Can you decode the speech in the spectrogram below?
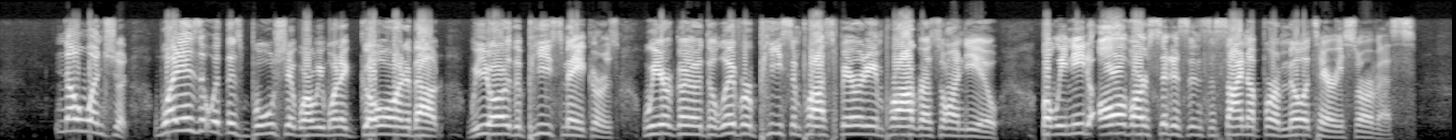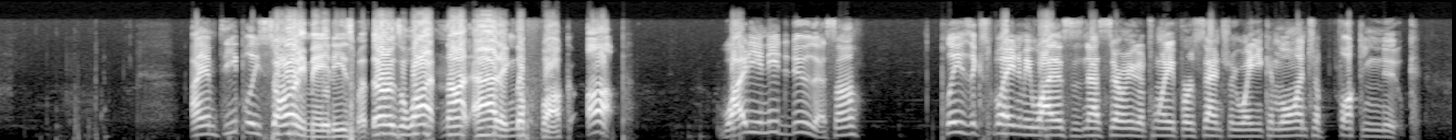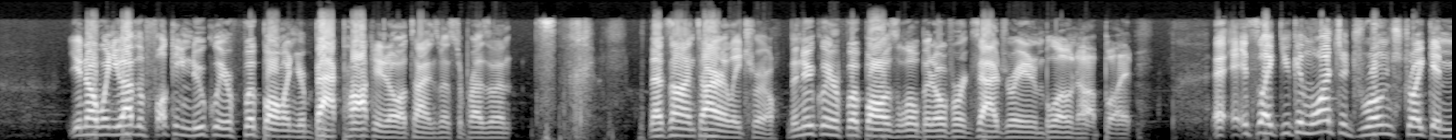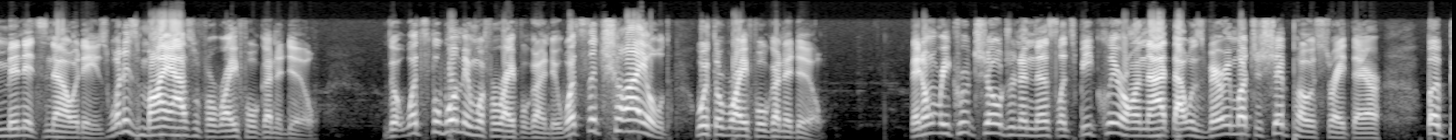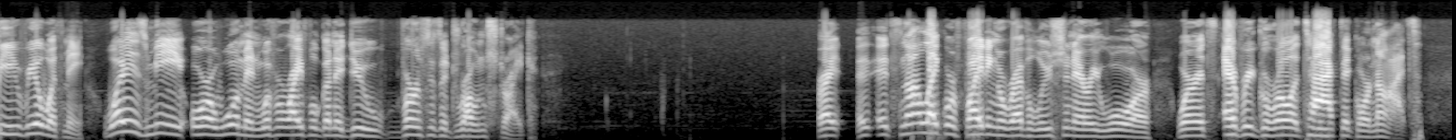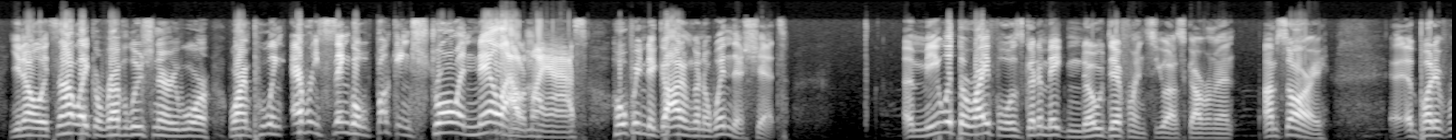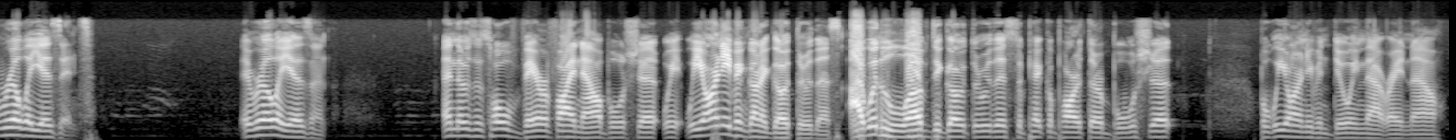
No one should. What is it with this bullshit where we want to go on about we are the peacemakers. We are going to deliver peace and prosperity and progress onto you. But we need all of our citizens to sign up for a military service. I am deeply sorry, mateys, but there is a lot not adding the fuck up. Why do you need to do this, huh? Please explain to me why this is necessary in the 21st century when you can launch a fucking nuke. You know, when you have the fucking nuclear football in your back pocket at all times, Mr. President. That's not entirely true. The nuclear football is a little bit over exaggerated and blown up, but it's like you can launch a drone strike in minutes nowadays. What is my ass with a rifle gonna do? The, what's the woman with a rifle gonna do? What's the child with a rifle gonna do? They don't recruit children in this. Let's be clear on that. That was very much a shitpost right there. But be real with me. What is me or a woman with a rifle gonna do versus a drone strike? Right? It's not like we're fighting a revolutionary war where it's every guerrilla tactic or not. You know, it's not like a revolutionary war where I'm pulling every single fucking straw and nail out of my ass, hoping to God I'm going to win this shit. Uh, me with the rifle is going to make no difference, U.S. government. I'm sorry. Uh, but it really isn't. It really isn't. And there's this whole verify now bullshit. We, we aren't even going to go through this. I would love to go through this to pick apart their bullshit but we aren't even doing that right now.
